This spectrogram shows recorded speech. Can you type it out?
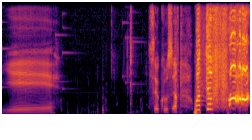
Yeah. So cool stuff. What the fuck?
